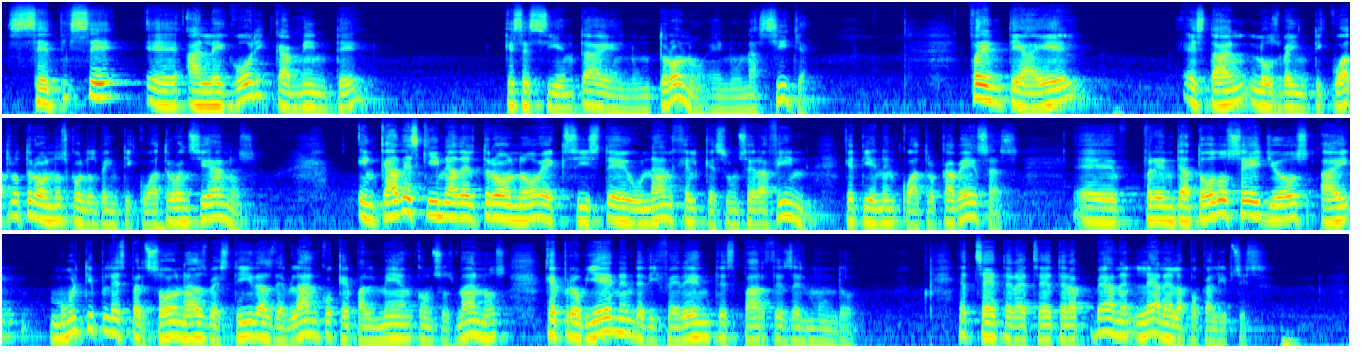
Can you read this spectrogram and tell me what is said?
Se dice eh, alegóricamente que se sienta en un trono, en una silla. Frente a él están los 24 tronos con los 24 ancianos. En cada esquina del trono existe un ángel que es un serafín, que tienen cuatro cabezas. Eh, frente a todos ellos hay múltiples personas vestidas de blanco que palmean con sus manos, que provienen de diferentes partes del mundo, etcétera, etcétera. Vean, lean el Apocalipsis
